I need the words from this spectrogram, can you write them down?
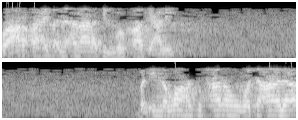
وعرف عبء الأمانة الملقاة عليه. بل إن الله سبحانه وتعالى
